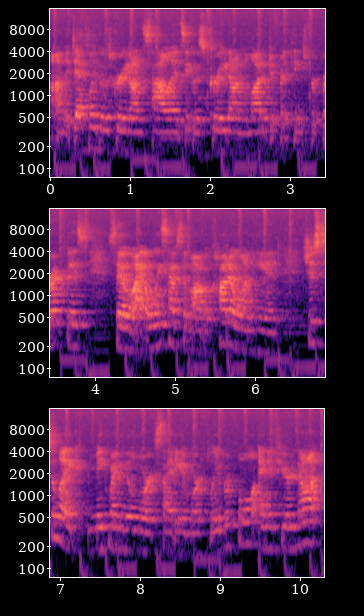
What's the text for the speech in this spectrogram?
Um, it definitely goes great on salads. It goes great on a lot of different things for breakfast. So I always have some avocado on hand just to like make my meal more exciting and more flavorful. And if you're not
